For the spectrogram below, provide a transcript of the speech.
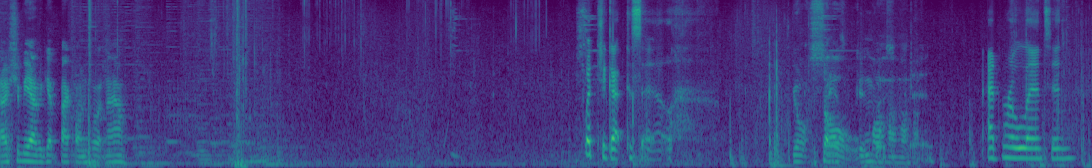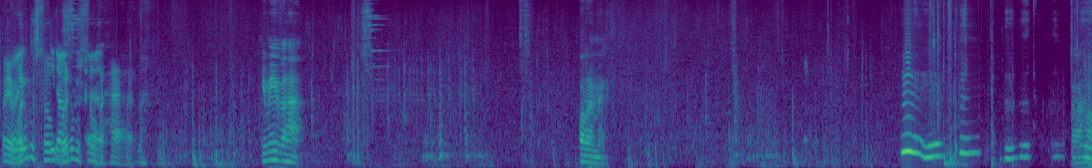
yeah, I should be able to get back onto it now. What you got to sell? Your That's a soul. good question, Dan. Admiral Lantern. Hey, where do we Rogue sell, where do we sell the hat? Give me the hat. Follow me. Uh-huh.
